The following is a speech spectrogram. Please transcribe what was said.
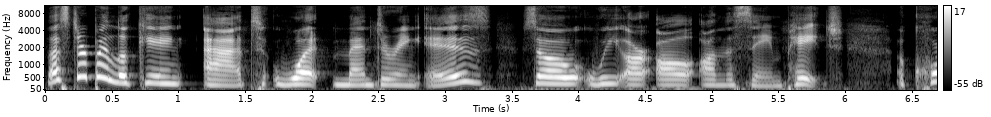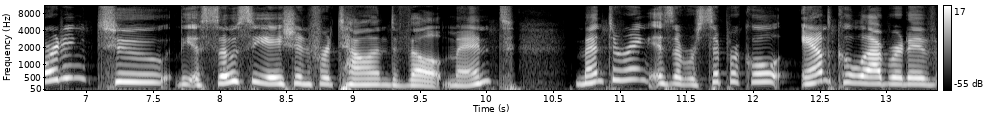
Let's start by looking at what mentoring is so we are all on the same page. According to the Association for Talent Development, Mentoring is a reciprocal and collaborative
